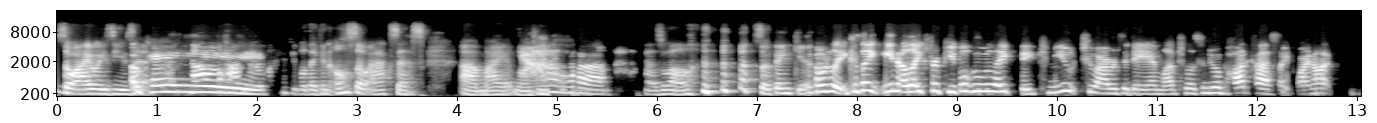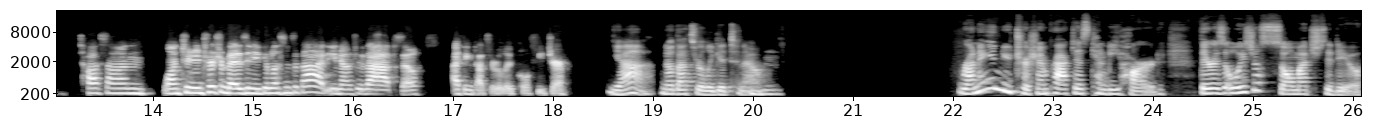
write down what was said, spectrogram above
so I always use it. Okay. People they can also access uh, my launching yeah. as well. so thank you. Totally, because like you know, like for people who like they commute two hours a day and love to listen to a podcast, like why not toss on launch your nutrition biz and you can listen to that, you know, through the app. So I think that's a really cool feature. Yeah, no, that's really good to know. Mm-hmm. Running a nutrition practice can be hard. There is always just so much to do.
